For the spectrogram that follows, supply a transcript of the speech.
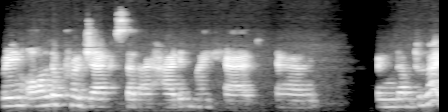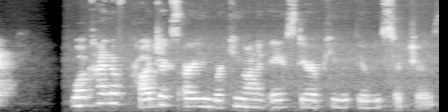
bring all the projects that I had in my head and bring them to life. What kind of projects are you working on at ASDRP with your researchers?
